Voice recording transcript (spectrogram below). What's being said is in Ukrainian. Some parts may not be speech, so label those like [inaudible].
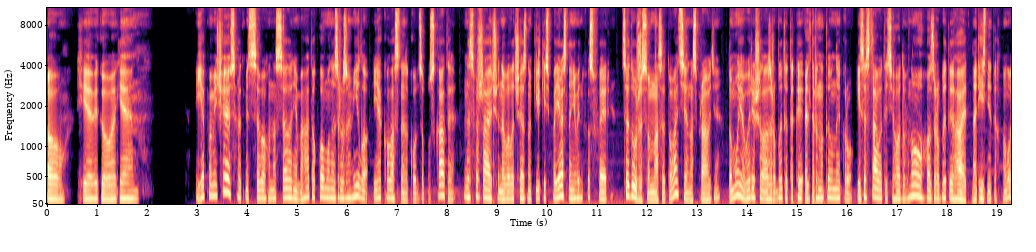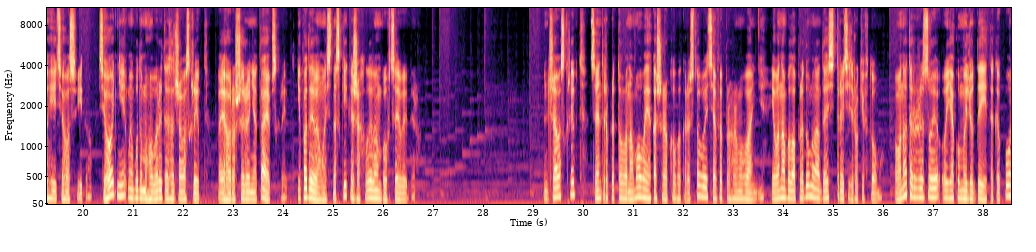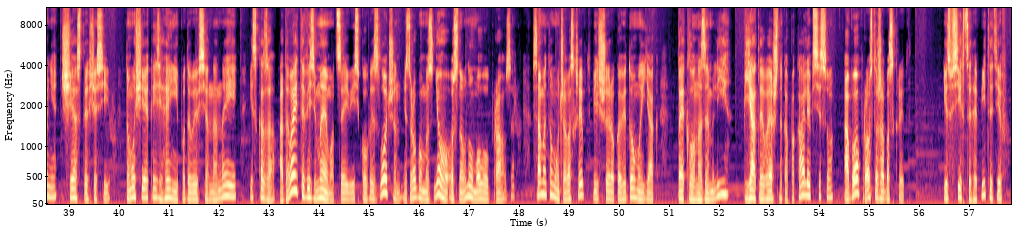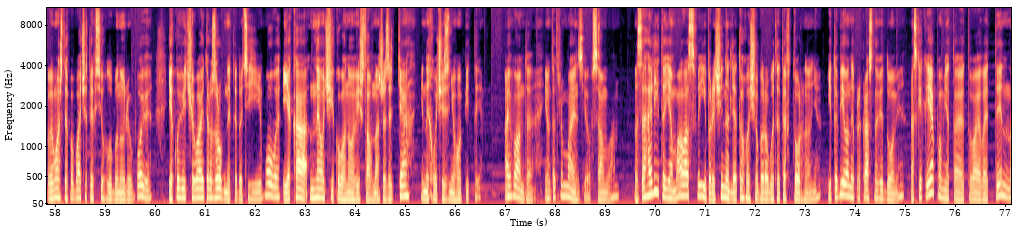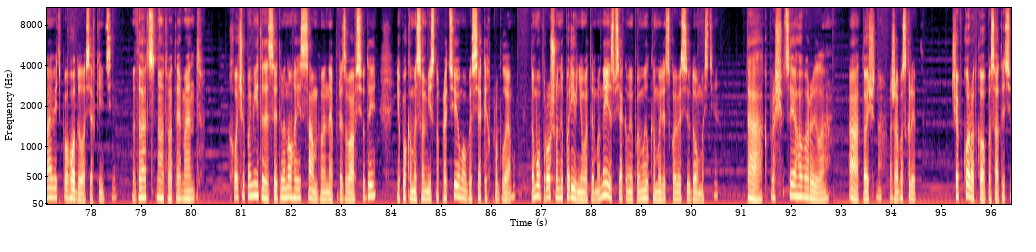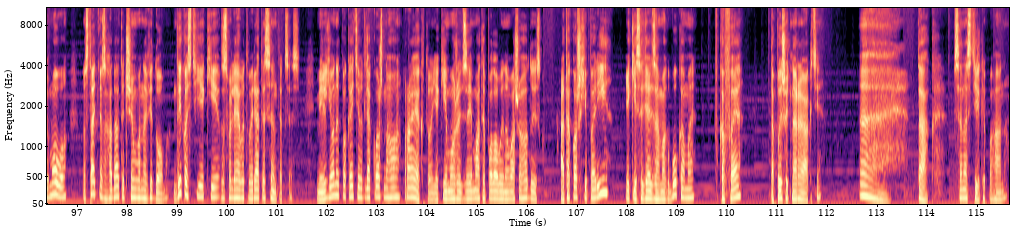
Oh, here we go again. Я помічаю серед місцевого населення багато кому не зрозуміло, як власне код запускати, незважаючи на величезну кількість пояснень в інфосфері. Це дуже сумна ситуація насправді, тому я вирішила зробити такий альтернативний крок і заставити цього давного зробити гайд на різні технології цього світу. Сьогодні ми будемо говорити за JavaScript та його розширення TypeScript, і подивимось, наскільки жахливим був цей вибір. JavaScript це інтерпретована мова, яка широко використовується в програмуванні, і вона була придумана десь 30 років тому. Вона тероризує як уми людей, так і поні ще з тих часів. Тому що якийсь геній подивився на неї і сказав: А давайте візьмемо цей військовий злочин і зробимо з нього основну мову браузера. Саме тому JavaScript більш широко відомий як пекло на землі, п'ятий вершник апокаліпсису або просто JavaScript. Із всіх цих епітетів ви можете побачити всю глибину любові, яку відчувають розробники до цієї мови, яка неочікувано увійшла в наше життя і не хоче з нього піти. I wonder if that reminds you of someone. Взагалі-то я мала свої причини для того, щоб робити те вторгнення, і тобі вони прекрасно відомі. Наскільки я пам'ятаю, Twilight, ти навіть погодилася в кінці. That's not what I meant. Хочу помітити, цей двиногий сам мене призвав сюди, і поки ми совмісно працюємо без всяких проблем. Тому прошу не порівнювати мене із всякими помилками людської свідомості. Так, про що це я говорила? А, точно, JavaScript. Щоб коротко описати цю мову, достатньо згадати, чим вона відома. Дикості, які дозволяє витворяти синтаксис, мільйони пакетів для кожного проекту, які можуть займати половину вашого диску, а також хіпарі, які сидять за макбуками, в кафе та пишуть на реакті. Ех, так, все настільки погано.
